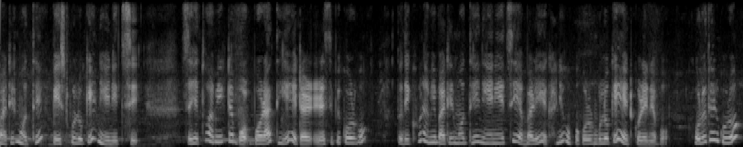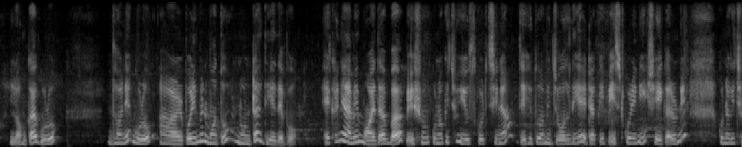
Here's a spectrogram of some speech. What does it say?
বাটির মধ্যে পেস্টগুলোকে নিয়ে নিচ্ছি। যেহেতু আমি একটা বড়া দিয়ে এটার রেসিপি করব, তো দেখুন আমি বাটির মধ্যে নিয়ে নিয়েছি, এবারে এখানে উপকরণগুলোকে অ্যাড করে নেব। হলুদের গুঁড়ো লঙ্কা গুঁড়ো, ধনে গুঁড়ো আর পরিমাণ মতো নুনটা দিয়ে দেব। এখানে আমি ময়দা বা বেসন কোনো কিছু ইউজ করছি না, যেহেতু আমি জল দিয়ে এটাকে পেস্ট করিনি, সেই কারণে কোনো কিছু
